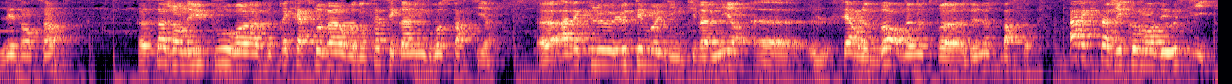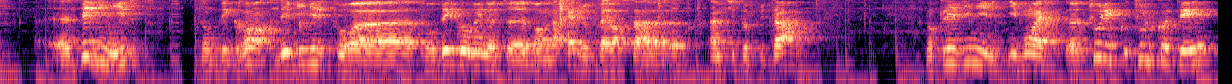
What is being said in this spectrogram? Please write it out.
Les enceintes. Euh, ça, j'en ai eu pour à peu près 80 euros. Donc ça, c'est quand même une grosse partie. Hein. avec le, T-molding qui va venir faire le bord de notre, de notre bar top. Avec ça, j'ai commandé aussi des vinyles. Donc des grands, des vinyles pour, euh, pour décorer notre euh, bande d'arcade. Je vous ferai voir ça un petit peu plus tard. Donc les vinyles, ils vont être tous les, tout le côté.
